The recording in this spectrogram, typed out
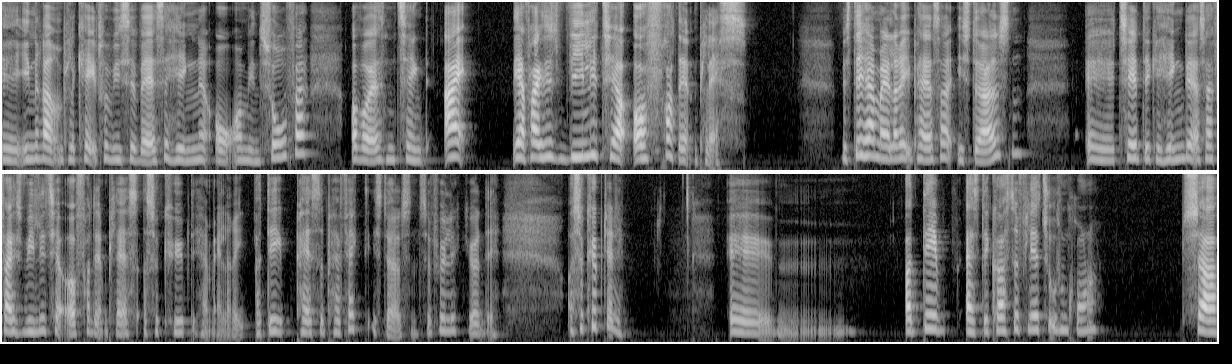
øh, indrammet plakat for Vise Vasse hængende over min sofa, og hvor jeg sådan tænkte, ej, jeg er faktisk villig til at ofre den plads. Hvis det her maleri passer i størrelsen, øh, til at det kan hænge der, så er jeg faktisk villig til at ofre den plads, og så købe det her maleri. Og det passede perfekt i størrelsen. Selvfølgelig gjorde det Og så købte jeg det. Øh, og det, altså det kostede flere tusind kroner. Så,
